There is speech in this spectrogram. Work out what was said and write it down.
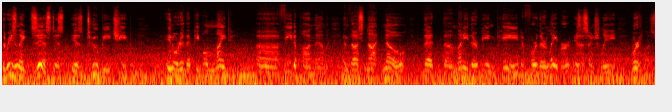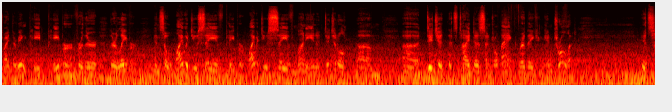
the reason they exist is is to be cheap, in order that people might uh, feed upon them and thus not know that the money they're being paid for their labor is essentially worthless, right? They're being paid paper for their their labor, and so why would you save paper? Why would you save money in a digital um, uh, digit that's tied to a central bank where they can control it? It's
